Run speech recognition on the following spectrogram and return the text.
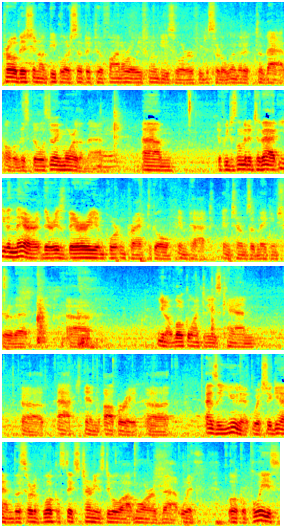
prohibition on people who are subject to a final relief from abuse order, if we just sort of limit it to that, although this bill is doing more than that. Um, if we just limit it to that, even there, there is very important practical impact in terms of making sure that, uh, you know, local entities can uh, act and operate uh, as a unit, which again, the sort of local state's attorneys do a lot more of that with local police.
